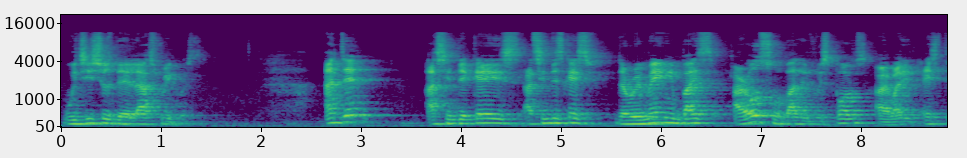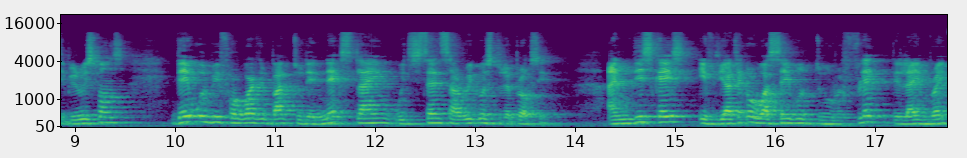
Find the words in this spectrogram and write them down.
which issues the last request. And then, as in the case, as in this case, the remaining bytes are also valid response, are valid HTTP response, they will be forwarded back to the next line which sends a request to the proxy. And in this case, if the attacker was able to reflect the line break,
